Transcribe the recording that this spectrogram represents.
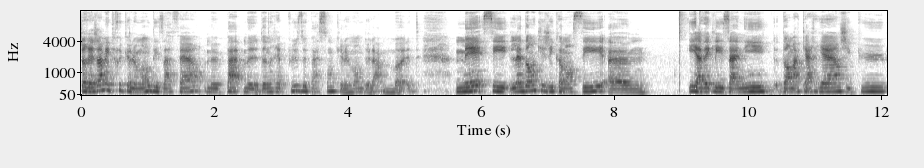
J'aurais jamais cru que le monde des affaires me, donnerait plus de passion que le monde de la mode. Mais c'est là-dedans que j'ai commencé. Euh, et avec les années, dans ma carrière, j'ai pu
